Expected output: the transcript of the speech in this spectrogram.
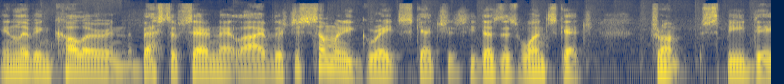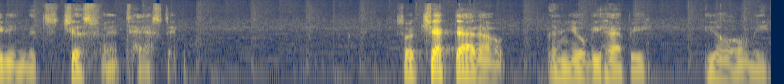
In Living Color and the best of Saturday Night Live. There's just so many great sketches. He does this one sketch, Trump speed dating, that's just fantastic. So check that out, and you'll be happy. You'll owe me.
